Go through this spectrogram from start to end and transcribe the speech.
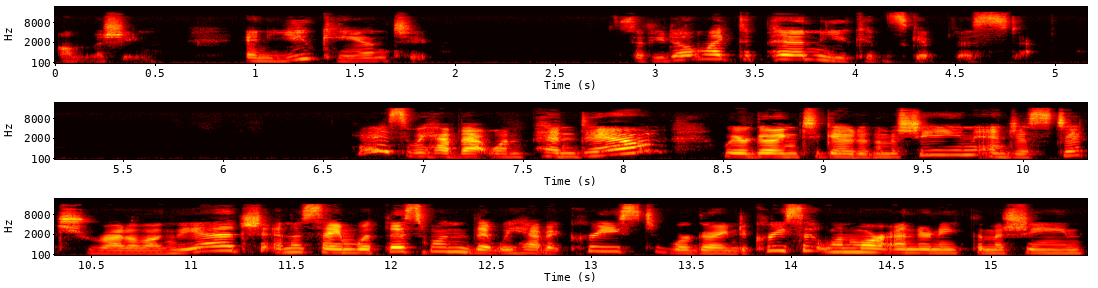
on the machine. And you can too. So if you don't like to pin, you can skip this step. Okay, so we have that one pinned down. We're going to go to the machine and just stitch right along the edge. And the same with this one that we have it creased. We're going to crease it one more underneath the machine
